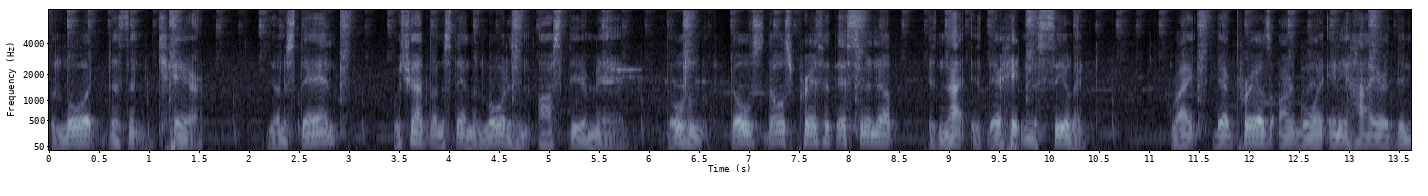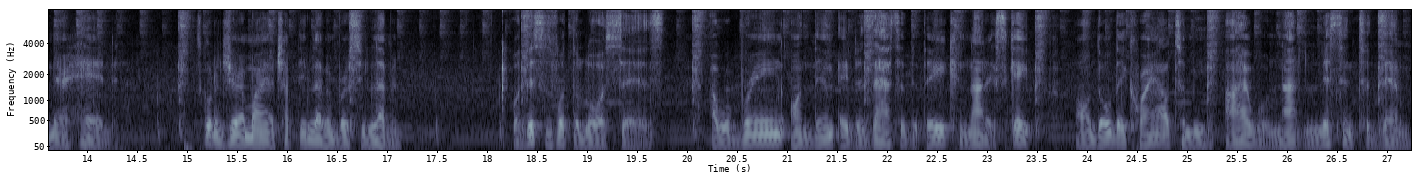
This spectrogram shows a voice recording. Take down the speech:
The Lord doesn't care. You understand? What you have to understand, the Lord is an austere man. Those those those prayers that they're sending up is not is they're hitting the ceiling. Right? Their prayers aren't going any higher than their head. Let's go to Jeremiah chapter 11, verse 11. Well, this is what the Lord says I will bring on them a disaster that they cannot escape. Although they cry out to me, I will not listen to them.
